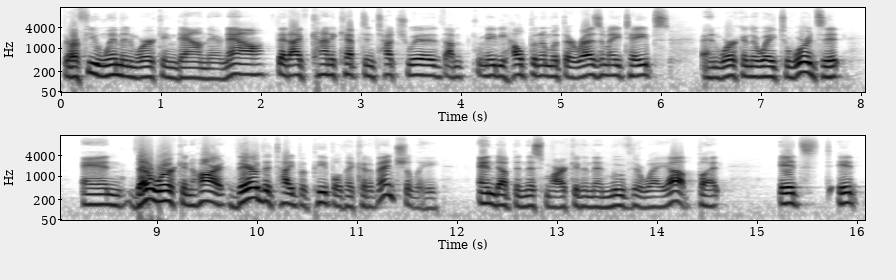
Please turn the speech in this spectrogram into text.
there are a few women working down there now that I've kind of kept in touch with. I'm maybe helping them with their resume tapes and working their way towards it. And they're working hard. They're the type of people that could eventually end up in this market and then move their way up. But it's it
